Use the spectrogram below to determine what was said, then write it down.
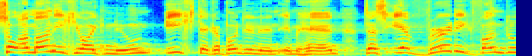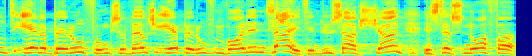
so ermahne ich euch nun, ich, der Gebundenen im Herrn, dass ihr würdig wandelt ihrer Berufung, so welche ihr berufen worden seid. Und du sagst, John, ist das nur für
